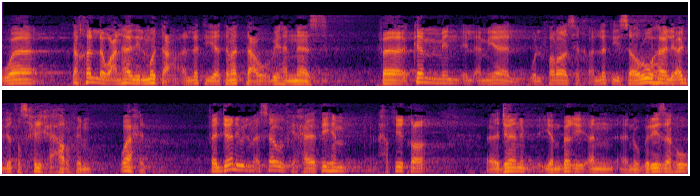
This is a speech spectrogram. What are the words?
وتخلوا عن هذه المتع التي يتمتع بها الناس. فكم من الأميال والفراسخ التي ساروها لأجل تصحيح حرف واحد. فالجانب المأساوي في حياتهم الحقيقة جانب ينبغي أن نبرزه.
